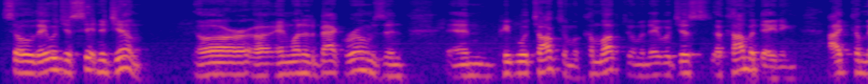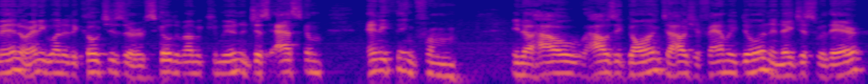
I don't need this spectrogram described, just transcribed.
So they would just sit in the gym or uh, in one of the back rooms and and people would talk to them or come up to them and they were just accommodating. I'd come in or any one of the coaches or skill development community and just ask them anything from, you know, how how's it going to how's your family doing, and they just were there.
